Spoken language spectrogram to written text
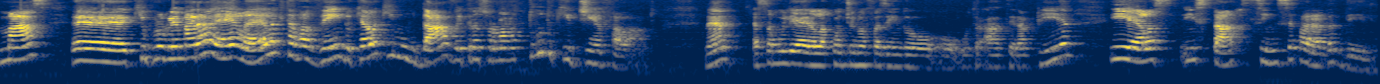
Mas é, que o problema era ela, ela que estava vendo, que ela que mudava e transformava tudo que tinha falado. Né? Essa mulher ela continua fazendo a terapia e ela está sim separada dele.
